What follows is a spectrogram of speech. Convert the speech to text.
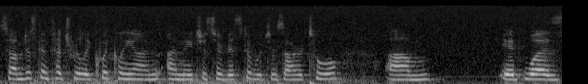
So I'm just going to touch really quickly on, on NatureServe Vista, which is our tool. Um, it was,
